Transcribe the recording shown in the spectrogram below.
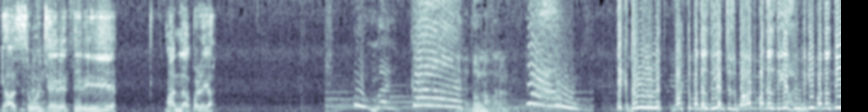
क्या सोच है रे तेरी? मानना पड़ेगा। Hati. एकदम इन्होंने वक्त बदल दिया जज्बात बदल दिए ज़िंदगी बदल दी।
